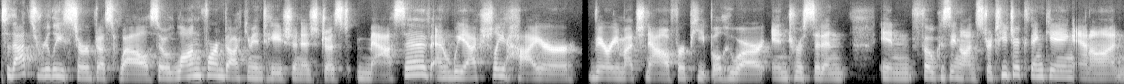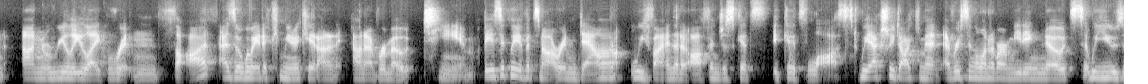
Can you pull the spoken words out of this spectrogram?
so that's really served us well. So long form documentation is just massive. And we actually hire very much now for people who are interested in, in focusing on strategic thinking and on, on really like written thought as a way to communicate on, on a remote team. Basically, if it's not written down, we find that it often just gets, it gets lost. We actually document every single one of our meeting notes. We use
